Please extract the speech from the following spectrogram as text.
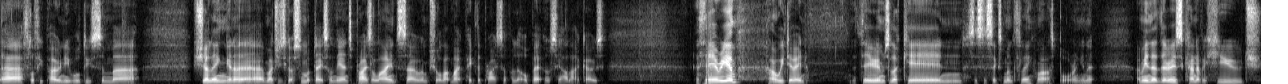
uh, Fluffy Pony will do some uh, shilling, and uh, I imagine he's got some updates on the Enterprise Alliance, so I'm sure that might pick the price up a little bit. We'll see how that goes. Ethereum, how are we doing? Ethereum's looking. Is this a six monthly? Well, that's boring, isn't it? I mean, there is kind of a huge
